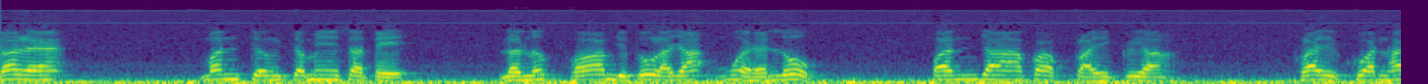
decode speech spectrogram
นั่นแหละมันจึงจะมีสติระนึกพร้อมอยู่ทุกระยะเมื่อเห็นรูป ปัญญาก็ไกลเกลียใครควรให้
